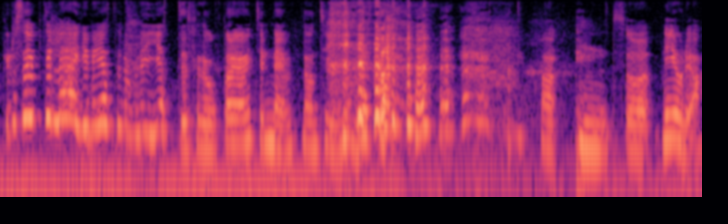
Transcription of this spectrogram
Ska du säga upp din lägenhet? Och de blev jätteförlopade. Jag har inte nämnt någonting om detta. ja, så det gjorde jag.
